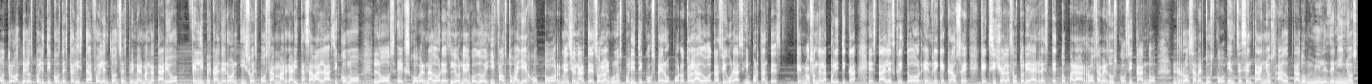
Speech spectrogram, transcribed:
Otro de los políticos de esta lista fue el entonces primer mandatario Felipe Calderón y su esposa Margarita Zavala, así como los exgobernadores Leonel Godoy y Fausto Vallejo, por mencionarte solo algunos políticos, pero por otro lado otras figuras importantes que no son de la política, está el escritor Enrique Krause, que exigió a las autoridades respeto para Rosa Verduzco, citando, Rosa Verduzco en 60 años ha adoptado miles de niños,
